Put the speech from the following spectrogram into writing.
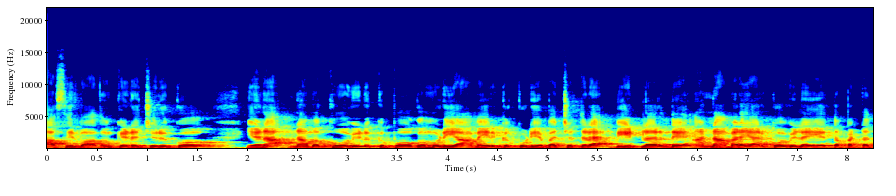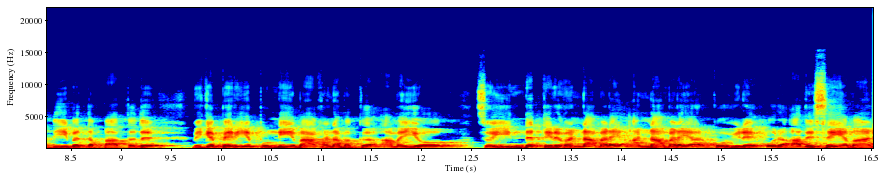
ஆசிர்வாதம் கிடைச்சிருக்கும் ஏன்னா நம்ம கோவிலுக்கு போக முடியாமல் இருக்கக்கூடிய பட்சத்தில் வீட்டில் இருந்தே அண்ணாமலையார் கோவிலில் ஏற்றப்பட்ட தீபத்தை பார்த்தது மிகப்பெரிய புண்ணியமாக நமக்கு அமையும் ஸோ இந்த திருவண்ணாமலை அண்ணாமலையார் கோவிலே ஒரு அதிசயமான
